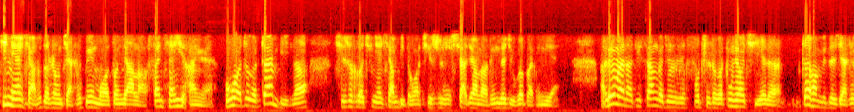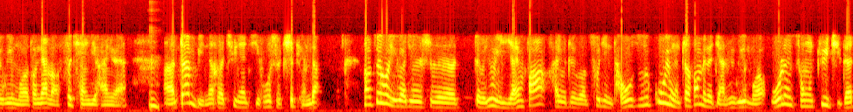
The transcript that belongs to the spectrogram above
今年享受的这种减税规模增加了三千亿韩元，不过这个占比呢，其实和去年相比的话，其实下降了零点九个百分点。啊，另外呢，第三个就是扶持这个中小企业的这方面的减税规模增加了四千亿韩元，啊，占比呢和去年几乎是持平的。那最后一个就是这个用于研发还有这个促进投资雇佣这方面的减税规模，无论从具体的。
